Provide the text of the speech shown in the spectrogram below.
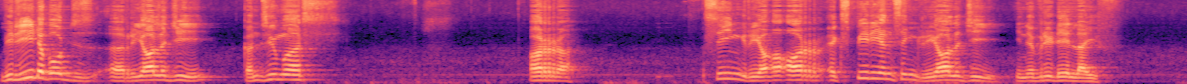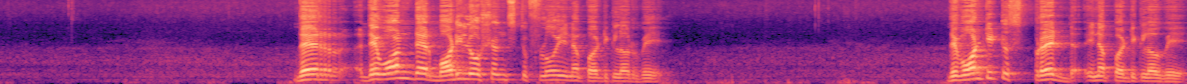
we read about uh, rheology, consumers are uh, seeing re- or experiencing rheology in everyday life. Their, they want their body lotions to flow in a particular way. They want it to spread in a particular way.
